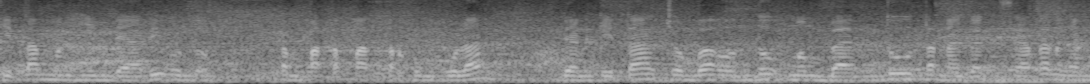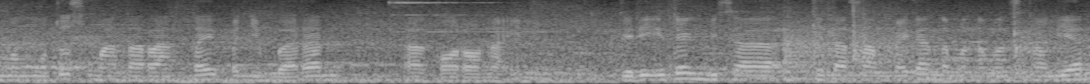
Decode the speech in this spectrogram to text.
kita menghindari untuk tempat-tempat terkumpulan dan kita coba untuk membantu tenaga kesehatan dengan memutus mata rantai penyebaran uh, corona ini jadi itu yang bisa kita sampaikan teman-teman sekalian.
